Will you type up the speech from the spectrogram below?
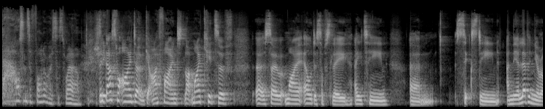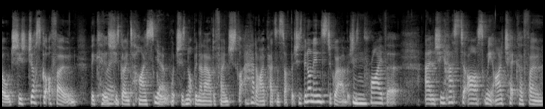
thousands of followers as well. See, that's what I don't get. I find like my kids have, uh, so my eldest, obviously 18, um, 16, and the 11 year old, she's just got a phone because Right. she's going to high school, Yeah. which she's not been allowed a phone. She's got had iPads and stuff, but she's been on Instagram, but she's Mm. private. And she has to ask me, I check her phone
